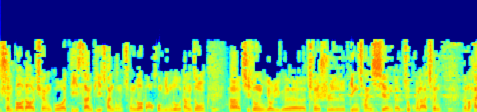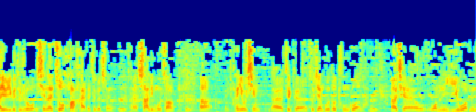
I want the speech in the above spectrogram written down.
申报到全国第三批传统村落保护名录当中。呃，其中有一个村是冰川县的朱古拉村，那么还有一个就是我们现在做花海的这个村，呃，沙利木庄。啊，很有幸，呃，这个住建部都通过了。嗯。而且我们以我们。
